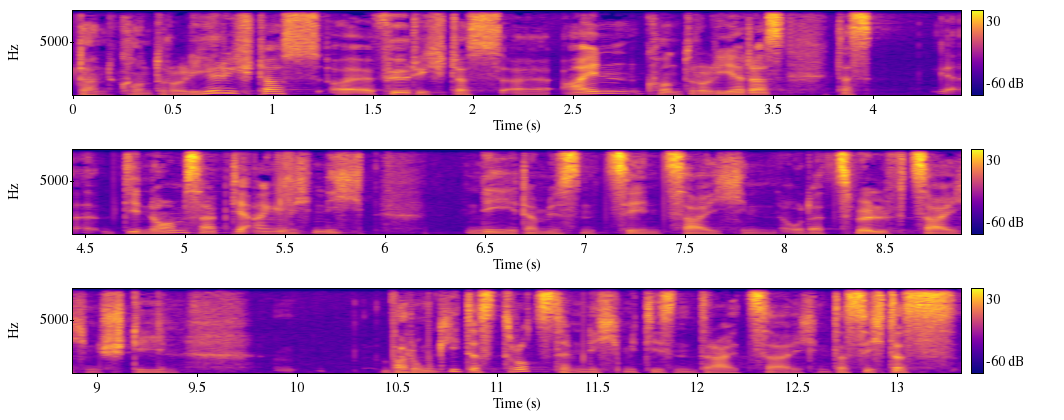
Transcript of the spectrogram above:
Dann kontrolliere ich das, äh, führe ich das äh, ein, kontrolliere das. das äh, die Norm sagt ja eigentlich nicht, nee, da müssen zehn Zeichen oder zwölf Zeichen stehen. Warum geht das trotzdem nicht mit diesen drei Zeichen, dass ich das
